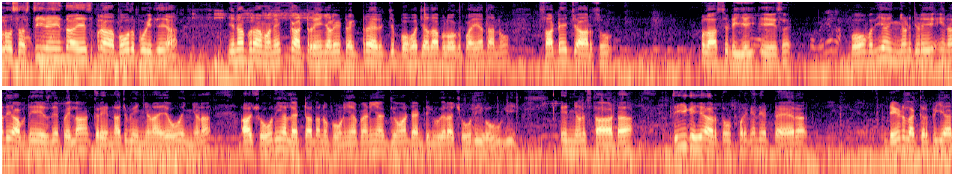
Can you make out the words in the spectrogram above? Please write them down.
ਚਲੋ ਸਸਤੀ ਰੇਂਜ ਦਾ ਇਸ ਭਰਾ ਬਹੁਤ ਪੁੱਛਦੇ ਆ। ਜਿਨ੍ਹਾਂ ਭਰਾਵਾਂ ਨੇ ਘੱਟ ਰੇਂਜ ਵਾਲੇ ਟਰੈਕਟਰ ਚ ਬਹੁਤ ਜ਼ਿਆਦਾ ਬਲੌਗ ਪਾਏ ਆ ਤੁਹਾਨੂੰ। 450 ਪਲੱਸ ਡੀਆਈ ਏਸ ਬਹੁਤ ਵਧੀਆ ਇੰਜਣ ਜਿਹੜੇ ਇਹਨਾਂ ਦੇ ਆਪਦੇ ਏਸ ਦੇ ਪਹਿਲਾਂ ਕਰੇਨਾ ਚ ਵੀ ਇੰਜਣ ਆਏ, ਉਹ ਇੰਜਣ ਆ। ਆ ਸ਼ੋਅ ਦੀਆਂ ਲਾਈਟਾਂ ਤੁਹਾਨੂੰ ਪਾਉਣੀਆਂ ਪੈਣੀਆਂ, ਅੱਗਿਓਂ ਡੈਂਟਿੰਗ ਵਗੈਰਾ ਸ਼ੋਅ ਦੀ ਹੋਊਗੀ। ਇੰਜਣ ਸਟਾਰਟ ਆ। 30000 ਤੋਂ ਉੱਪਰ ਕਹਿੰਦੇ ਟਾਇਰ ਆ। 1.5 ਲੱਖ ਰੁਪਈਆ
